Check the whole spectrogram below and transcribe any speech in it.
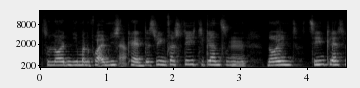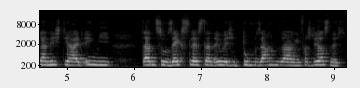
Zu Leuten, die man vor allem nicht Ja. kennt. Deswegen verstehe ich die ganzen Mhm. neun, zehn Klässler nicht, die halt irgendwie dann zu Sechsklässlern irgendwelche dummen Sachen sagen. Ich verstehe das nicht.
